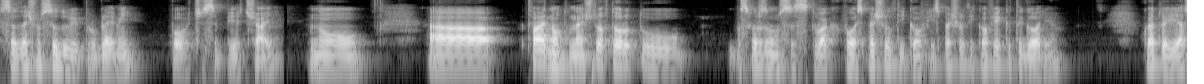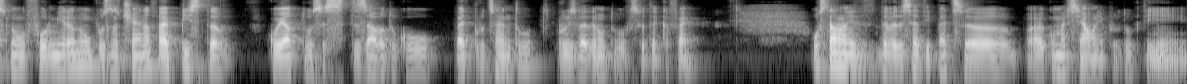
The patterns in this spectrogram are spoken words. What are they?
сърдечно-съдови проблеми, повече се пие чай. Но а, това е едното нещо. А второто, свързано с това какво е specialty coffee. Specialty coffee е категория, която е ясно формирана, обозначена. Това е писта, в която се състезават около 5% от произведеното в света кафе. Останали 95 са комерциални продукти,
